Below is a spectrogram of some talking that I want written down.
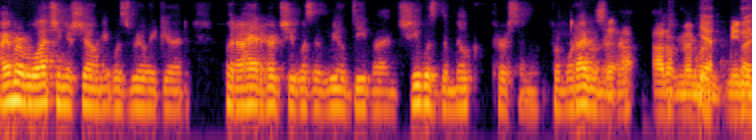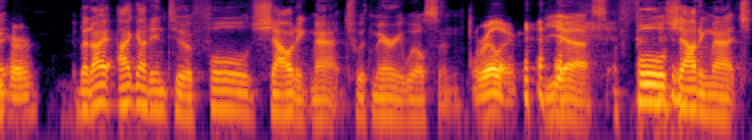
I remember watching a show and it was really good. But I had heard she was a real diva and she was the milk person from what I So remember. I, I don't remember Yeah, meeting but- her. But I, I got into a full shouting match with Mary Wilson. Really? Yes, a full shouting match.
